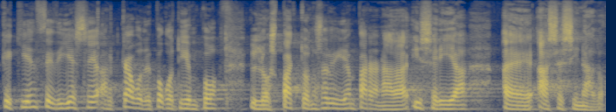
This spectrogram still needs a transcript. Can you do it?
que quien cediese al cabo de poco tiempo los pactos no servirían para nada y sería asesinado.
